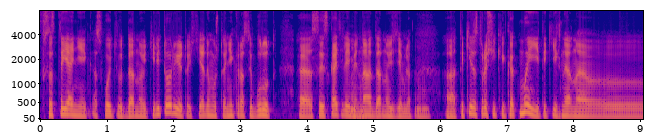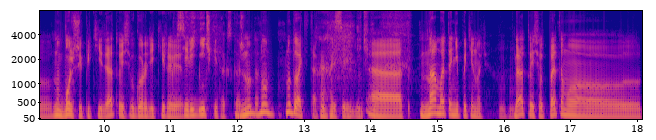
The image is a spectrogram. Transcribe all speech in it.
в состоянии освоить вот данную территорию, то есть я думаю, что они как раз и будут э, соискателями угу. на данную землю. Угу. А, такие застройщики, как мы, и таких, наверное, э, ну, больше пяти, да, то есть в городе Кирове. Середнички, так скажем, ну, да? ну, ну, давайте так. Середнички. А, нам это не потянуть, угу. да, то есть вот поэтому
